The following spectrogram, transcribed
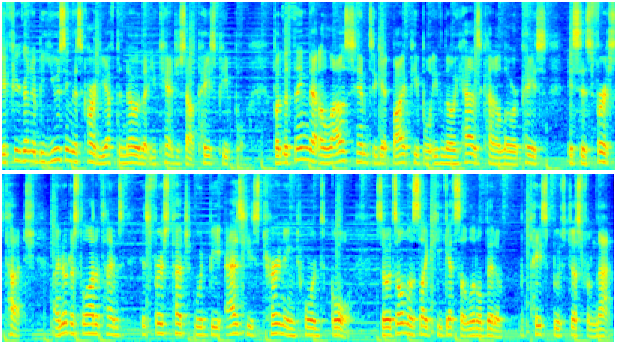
if you're going to be using this card, you have to know that you can't just outpace people. But the thing that allows him to get by people, even though he has kind of lower pace, is his first touch. I noticed a lot of times his first touch would be as he's turning towards goal. So it's almost like he gets a little bit of pace boost just from that.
